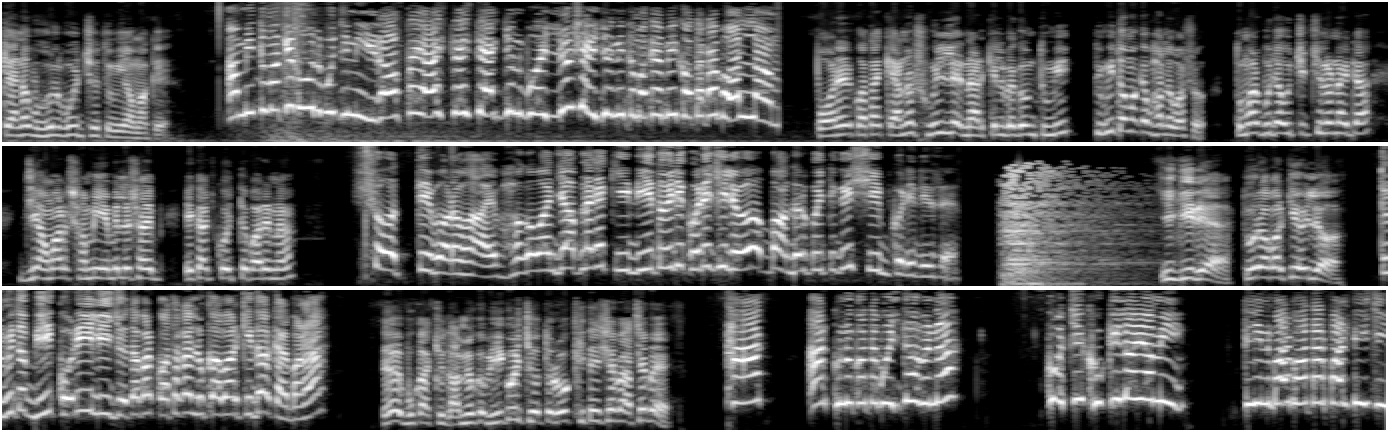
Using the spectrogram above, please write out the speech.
কেন ভুল বুঝছ তুমি আমাকে? পরের কথা কেন শুনলে নারকেল বেগম তুমি? তুমি তো আমাকে ভালোবাসো। তোমার বোঝা উচিত ছিল না এটা যে আমার স্বামী এমএলএ সাহেব এ কাজ করতে পারে না। সত্যি বড় ভাই ভগবান যে আপনাকে কি দিয়ে তৈরি করেছিল বাঁদর কই থেকে শিব করে দিয়েছে। ই কি রে? তোর আবার কি হইল? তুমি তো বিয়ে করিয়ে লিজে তারপর কথাটা লুকাবার কি দরকার বাড়া? এ বুকাচ্ছু আমি ওকে বিয়ে করছি তো রক্ষিত হিসেবে আছে বে। আর কোনো কথা বলতে হবে না। কোচি খুকি নয় আমি। তিনবার মাথা পাল্টিয়েছি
